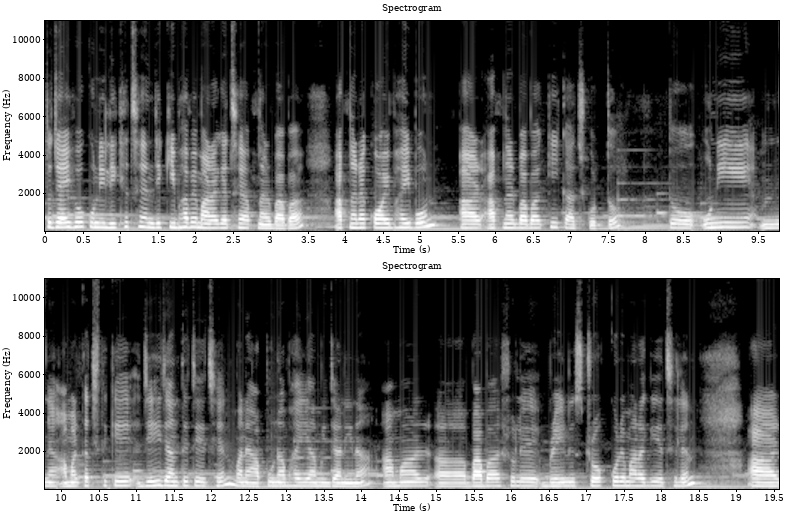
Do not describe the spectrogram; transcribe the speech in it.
তো যাই হোক, উনি লিখেছেন যে কীভাবে মারা গেছে আপনার বাবা? আপনারা কয় ভাই বোন? আর আপনার বাবা কি কাজ করতো? তো উনি আমার কাছ থেকে যেই জানতে চেয়েছেন মানে আপু না ভাইয়া আমি জানি না, আমার বাবা আসলে ব্রেন স্ট্রোক করে মারা গিয়েছিলেন। আর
